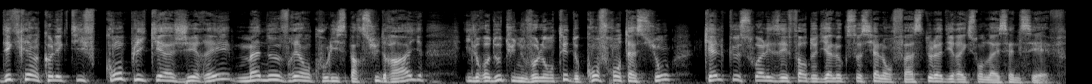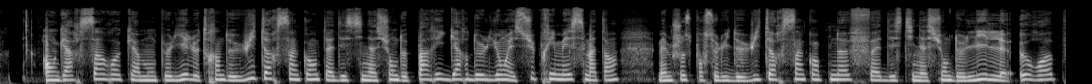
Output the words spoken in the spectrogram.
décrit un collectif compliqué à gérer, manœuvré en coulisses par Sudrail. Il redoute une volonté de confrontation, quels que soient les efforts de dialogue social en face de la direction de la SNCF. En gare Saint-Roch à Montpellier, le train de 8h50 à destination de Paris-Gare de Lyon est supprimé ce matin. Même chose pour celui de 8h59 à destination de Lille Europe.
